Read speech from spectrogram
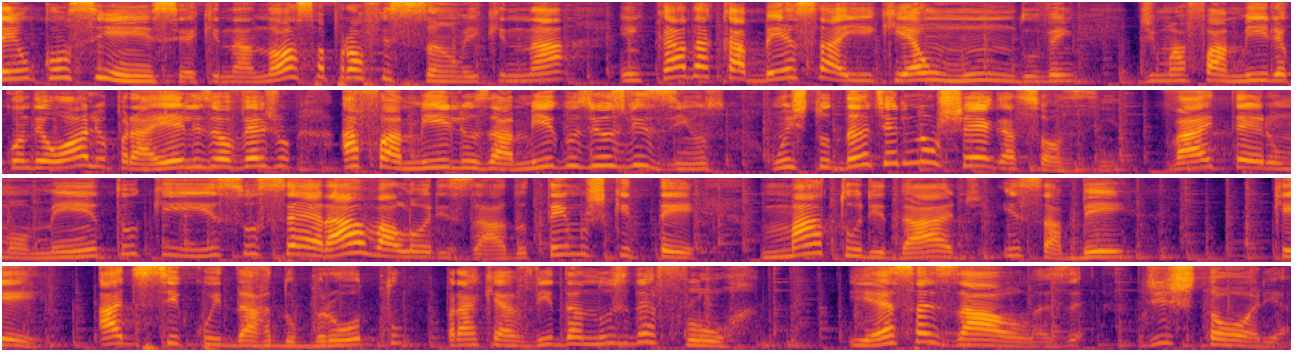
tenho consciência que na nossa profissão e que na em cada cabeça aí que é um mundo vem de uma família, quando eu olho para eles, eu vejo a família, os amigos e os vizinhos. Um estudante ele não chega sozinho. Vai ter um momento que isso será valorizado. Temos que ter maturidade e saber que há de se cuidar do broto para que a vida nos dê flor. E essas aulas de história,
